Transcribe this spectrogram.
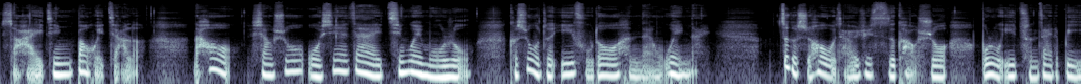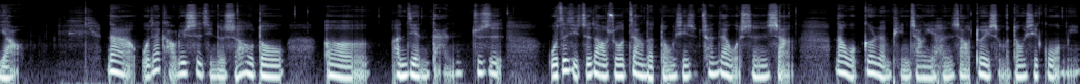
小孩已经抱回家了，然后想说我现在在亲喂母乳，可是我的衣服都很难喂奶，这个时候我才会去思考说哺乳衣存在的必要。那我在考虑事情的时候都呃很简单，就是我自己知道说这样的东西是穿在我身上。那我个人平常也很少对什么东西过敏，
